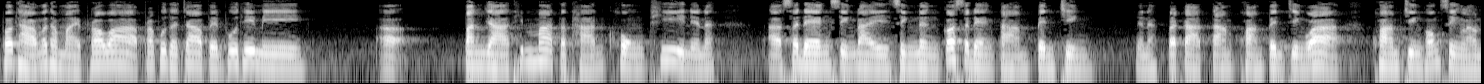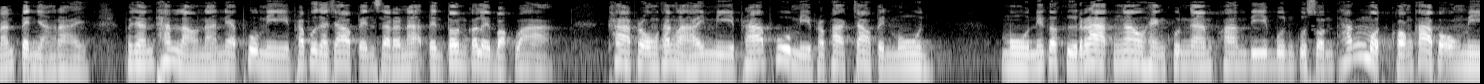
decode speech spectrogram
เพราะถามว่าทำไม เพราะว่าพระพุทธเจ้าเป็นผู้ที่มี ปัญญาที่มาตรฐานคงที่เนี่ยนะแสดงสิ่งใดสิ่งหนึ่งก็แสดงตามเป็นจริงเนี่ยนะประกาศตามความเป็นจริงว่าความจริงของสิ่งเหล่านั้นเป็นอย่างไร เพราะฉะนั้นท่านเหล่านั้นเนี่ยผู้มีพระพุทธเจ้าเป็นสารณะเป็นต้นก็เลยบอกว่าข้าพระองค์ทั้งหลายมีพระผู้มีพระภาคเจ้าเป็นมูล มูลนี้ก็คือรากเง่าแห่งคุณงามความดีบุญกุศลทั้งหมดของข้าพระองค์มี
